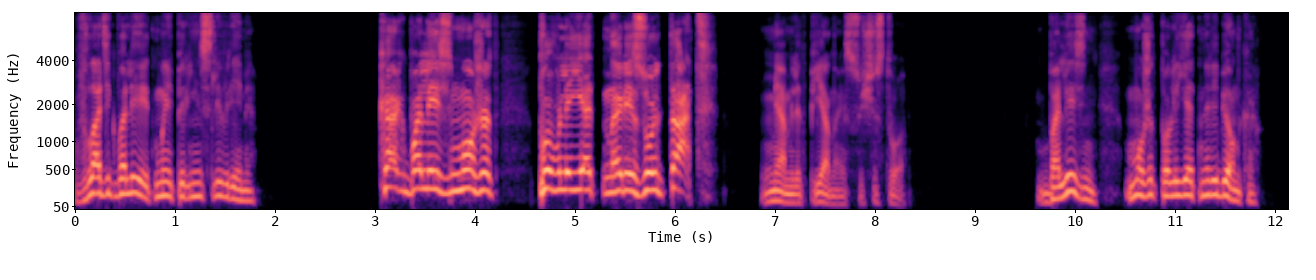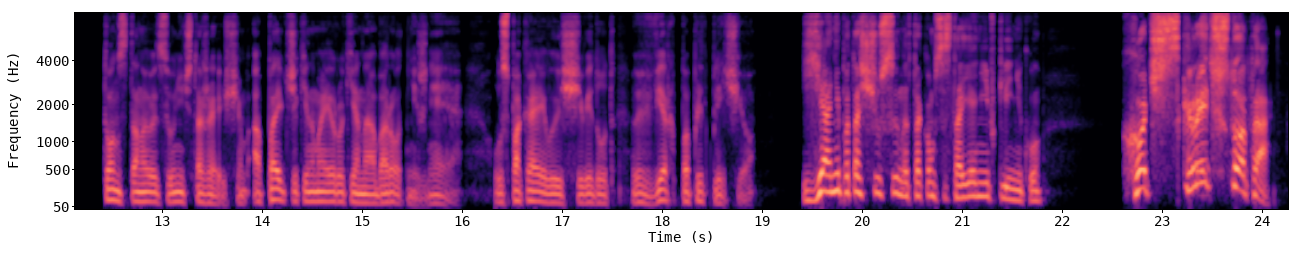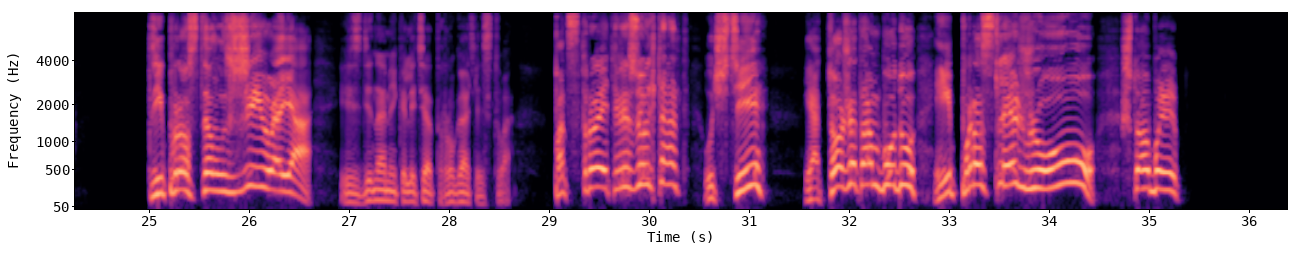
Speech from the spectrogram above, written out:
Владик болеет, мы перенесли время. Как болезнь может повлиять на результат? Мямлет пьяное существо. Болезнь может повлиять на ребенка. Тон становится уничтожающим, а пальчики на моей руке, наоборот, нежнее, успокаивающе ведут вверх по предплечью. Я не потащу сына в таком состоянии в клинику. Хочешь скрыть что-то? Ты просто лживая! Из динамика летят ругательства. Подстроить результат? Учти, я тоже там буду и прослежу, чтобы...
